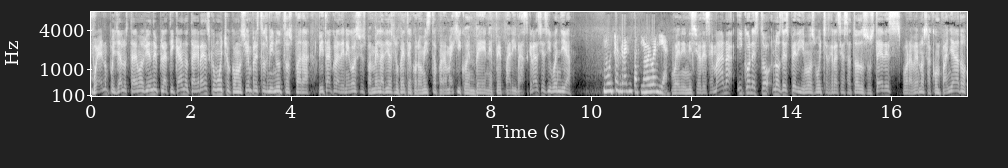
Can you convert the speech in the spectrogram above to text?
Bueno, pues ya lo estaremos viendo y platicando. Te agradezco mucho, como siempre, estos minutos para Bitácora de Negocios. Pamela Díaz Lubete, economista para México en BNP Paribas. Gracias y buen día. Muchas gracias a ti, muy buen día. Buen inicio de semana y con esto nos despedimos. Muchas gracias a todos ustedes por habernos acompañado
